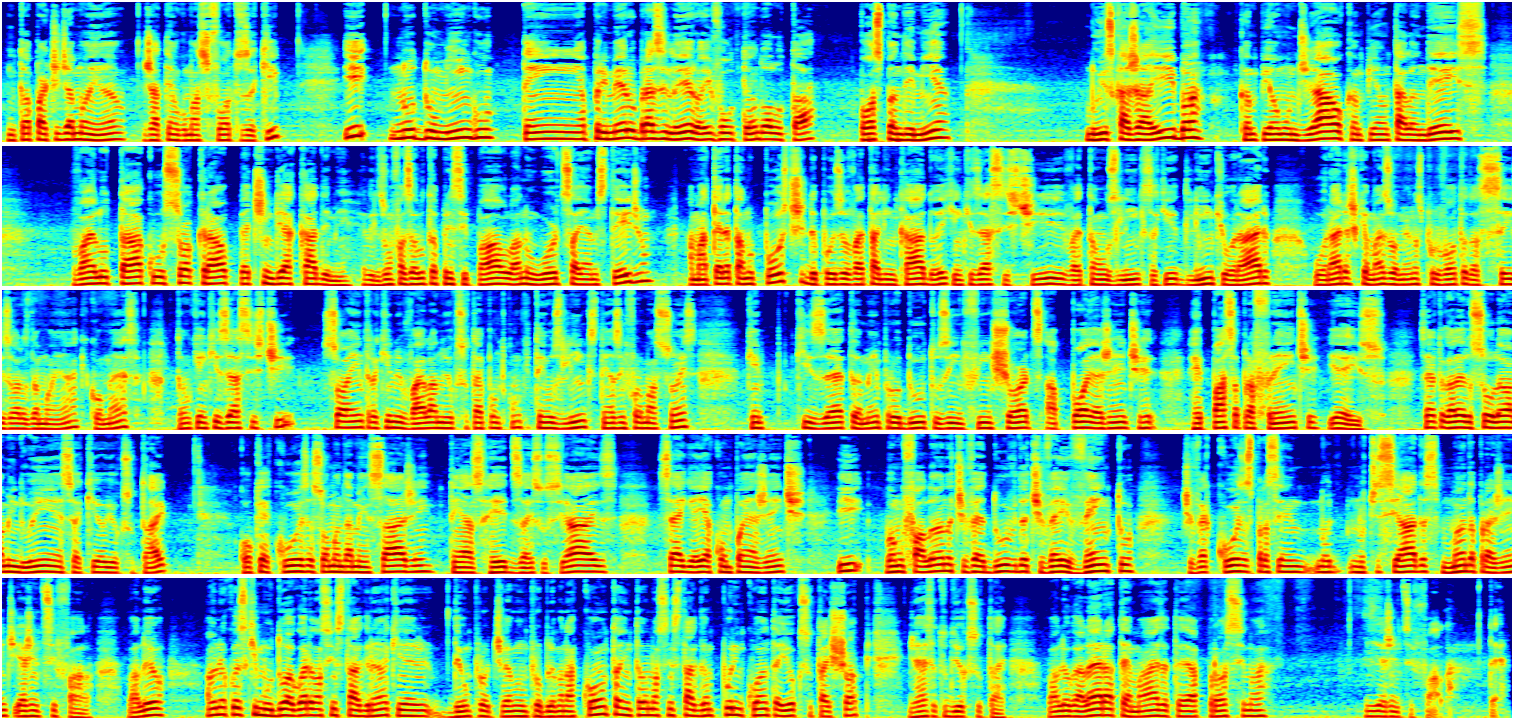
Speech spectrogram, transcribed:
Então, a partir de amanhã já tem algumas fotos aqui. E no domingo tem a primeiro brasileiro aí voltando a lutar pós-pandemia. Luiz Cajaíba, campeão mundial, campeão tailandês, vai lutar com o Sokral Petinde Academy. Eles vão fazer a luta principal lá no World Siam Stadium. A matéria tá no post, depois vai estar tá linkado aí, quem quiser assistir, vai estar tá uns links aqui, link, horário. O horário acho que é mais ou menos por volta das 6 horas da manhã que começa. Então quem quiser assistir, só entra aqui vai lá no yokusutai.com que tem os links, tem as informações. Quem quiser também produtos, enfim, shorts, apoia a gente, repassa pra frente e é isso. Certo, galera? Eu sou o Léo Amendoim, esse aqui é o Yokusutai. Qualquer coisa é só mandar mensagem, tem as redes aí sociais, Segue aí, acompanha a gente e vamos falando. Tiver dúvida, tiver evento, tiver coisas para serem noticiadas, manda pra gente e a gente se fala. Valeu? A única coisa que mudou agora é nosso Instagram, que é, deu um, tivemos um problema na conta, então nosso Instagram por enquanto é Yoksutai Shop, de resto é tudo Yoksutai. Valeu galera, até mais, até a próxima e a gente se fala. Até.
